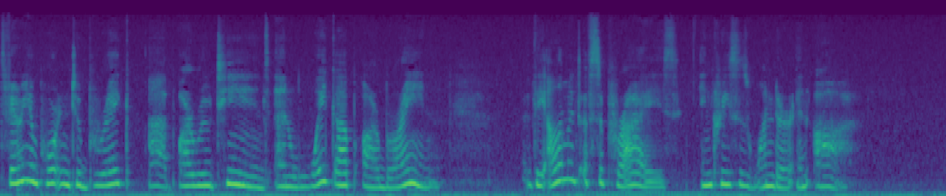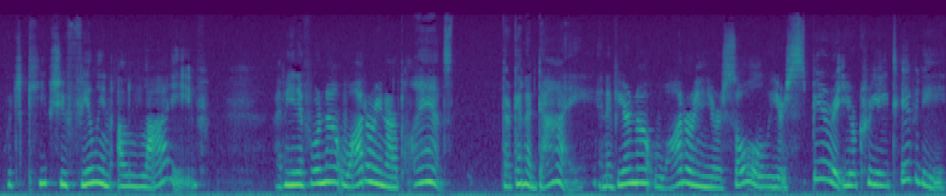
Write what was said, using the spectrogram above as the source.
It's very important to break up our routines and wake up our brain. The element of surprise increases wonder and awe, which keeps you feeling alive. I mean, if we're not watering our plants, they're going to die. And if you're not watering your soul, your spirit, your creativity,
